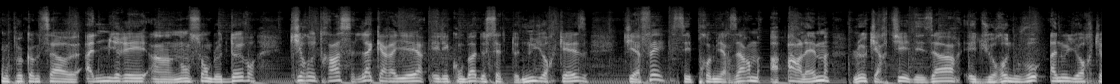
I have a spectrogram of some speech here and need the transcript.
On peut comme ça euh, admirer un ensemble d'œuvres qui retracent la carrière et les combats de cette New-Yorkaise qui a fait ses premières armes à Harlem, le quartier des arts et du renouveau à New York.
